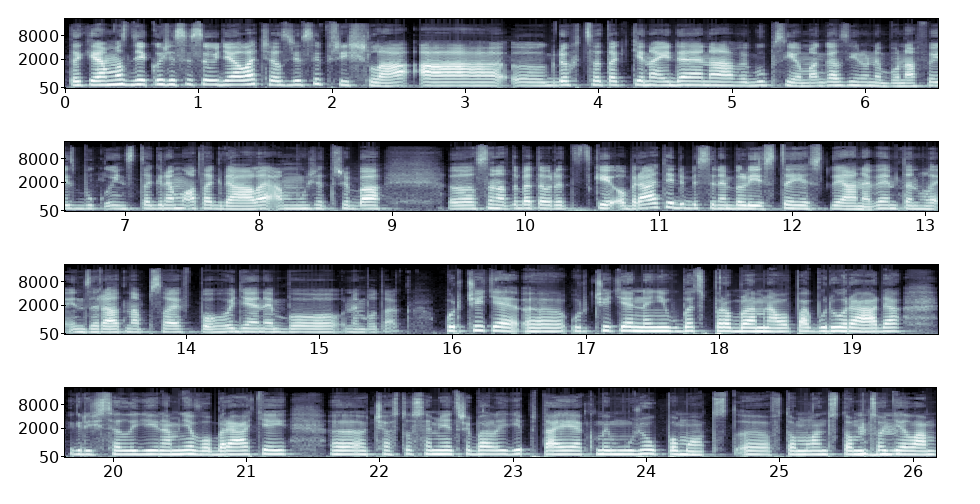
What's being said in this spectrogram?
tak já moc děkuji, že jsi si udělala čas, že jsi přišla a uh, kdo chce, tak tě najde na webu Psího magazínu nebo na Facebooku, Instagramu a tak dále a může třeba uh, se na tebe teoreticky obrátit, kdyby si nebyl jistý, jestli já nevím, tenhle inzerát na psa je v pohodě nebo, nebo tak? Určitě, uh, určitě není vůbec problém, naopak budu ráda, když se lidi na mě obrátí. Uh, často se mě třeba lidi ptají, jak mi můžou pomoct uh, v tomhle s tom, mm-hmm. co mhm. dělám.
